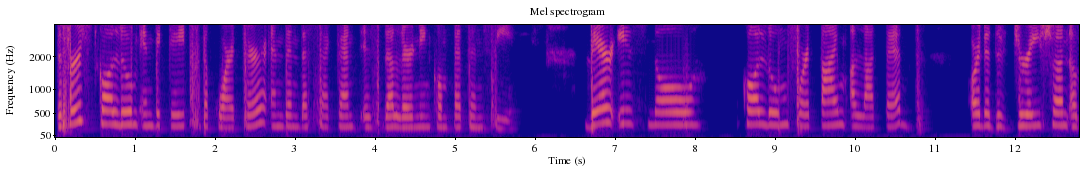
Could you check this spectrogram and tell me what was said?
The first column indicates the quarter and then the second is the learning competency. There is no column for time allotted or the duration of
